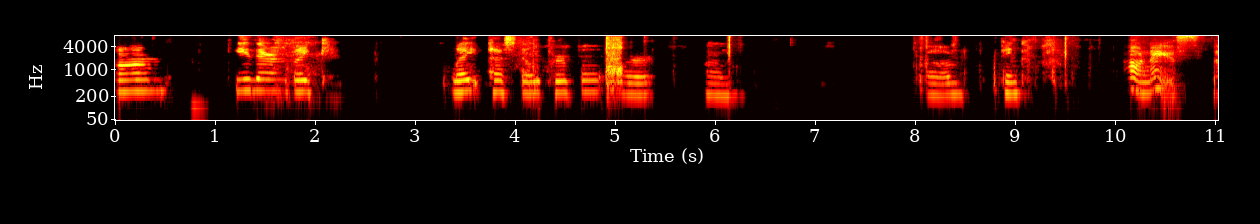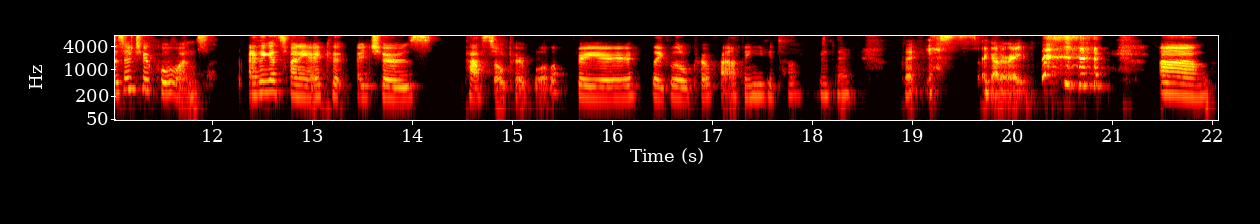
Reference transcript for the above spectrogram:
Um either like light pastel purple or um um pink. Oh, nice. Those are two cool ones. I think it's funny. I could I chose pastel purple for your like little profile thing. You could tell right there. But yes, I got it right. um,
